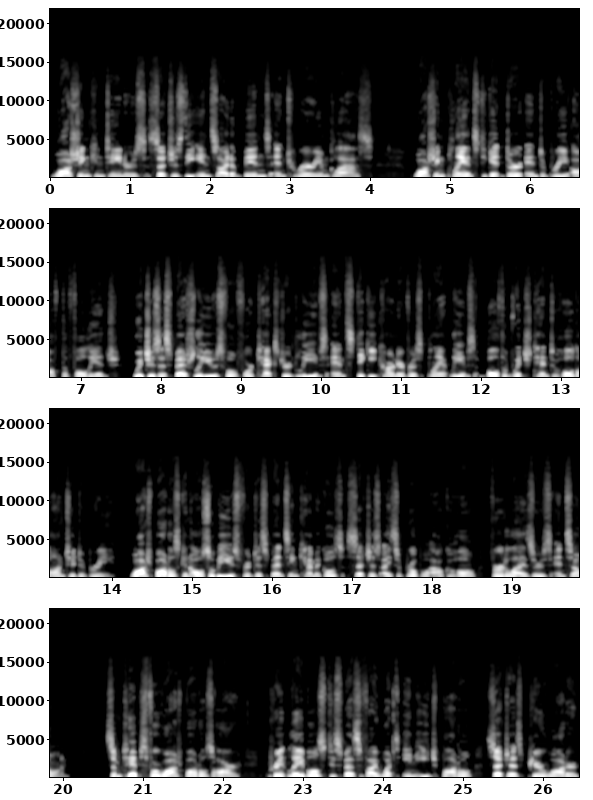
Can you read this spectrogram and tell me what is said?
Washing containers, such as the inside of bins and terrarium glass. Washing plants to get dirt and debris off the foliage, which is especially useful for textured leaves and sticky carnivorous plant leaves, both of which tend to hold onto debris. Wash bottles can also be used for dispensing chemicals such as isopropyl alcohol, fertilizers, and so on. Some tips for wash bottles are print labels to specify what's in each bottle, such as pure water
